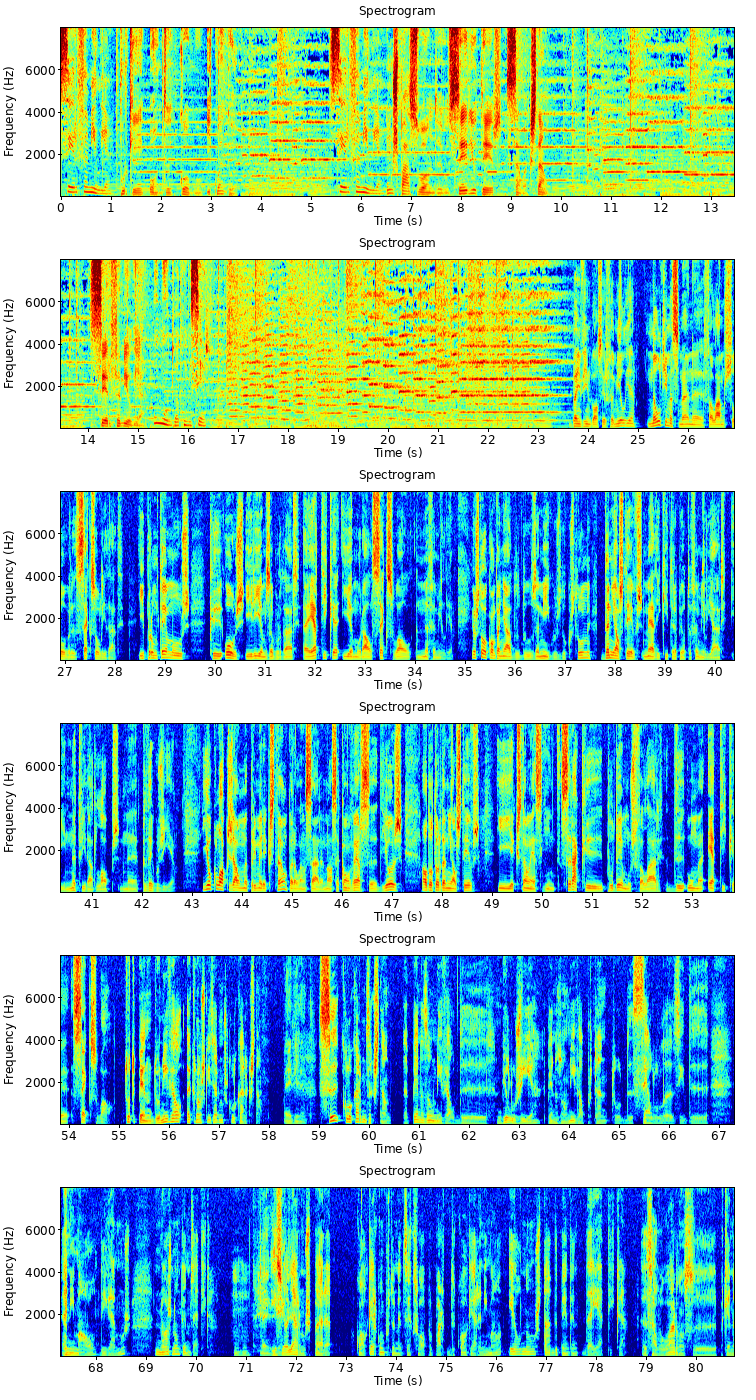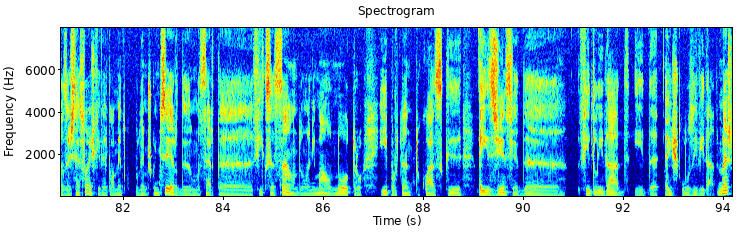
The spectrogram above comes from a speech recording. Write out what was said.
Ser família. Porquê, onde, como e quando. Ser família. Um espaço onde o ser e o ter são a questão. Ser família. Um mundo a conhecer. Bem-vindo ao Ser Família. Na última semana falámos sobre sexualidade e prometemos que hoje iríamos abordar a ética e a moral sexual na família. Eu estou acompanhado dos amigos do costume, Daniel Esteves, médico e terapeuta familiar, e Natividade Lopes, na pedagogia. E eu coloco já uma primeira questão para lançar a nossa conversa de hoje ao Dr. Daniel Esteves, e a questão é a seguinte: será que podemos falar de uma ética sexual? Tudo depende do nível a que nós quisermos colocar a questão. É evidente. Se colocarmos a questão apenas a um nível de biologia, apenas a um nível, portanto, de células e de animal, digamos, nós não temos ética. Uhum. É e se olharmos para qualquer comportamento sexual por parte de qualquer animal, ele não está dependente da ética salvaguardam-se pequenas exceções que eventualmente podemos conhecer de uma certa fixação de um animal noutro e, portanto, quase que a exigência da fidelidade e da exclusividade. Mas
